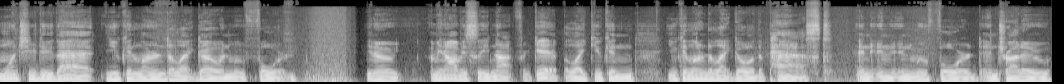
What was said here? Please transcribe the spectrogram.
once you do that, you can learn to let go and move forward. You know, I mean, obviously not forget, but like you can you can learn to let go of the past and, and, and move forward and try to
